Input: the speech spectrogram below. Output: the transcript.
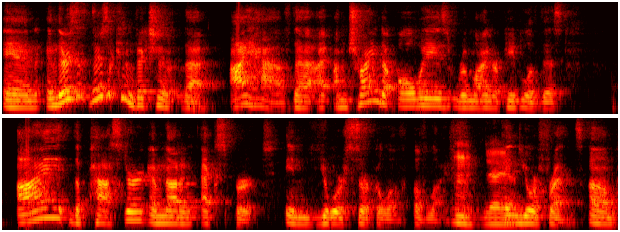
and and there's a, there's a conviction that I have that I, I'm trying to always remind our people of this. I, the pastor, am not an expert in your circle of, of life Mm, yeah, yeah. and your friends. Um,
